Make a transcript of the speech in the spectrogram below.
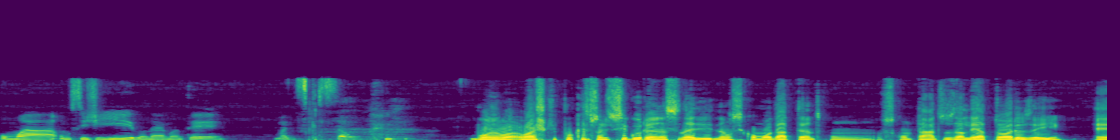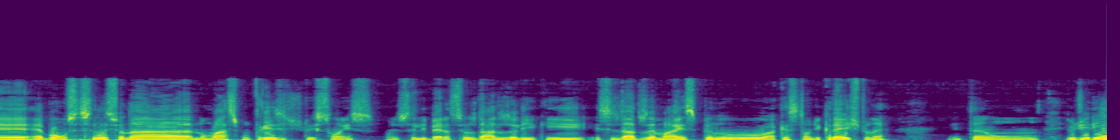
uma, um sigilo, né? Manter uma descrição? Bom, eu, acho que por questão de segurança, né, de não se incomodar tanto com os contatos aleatórios aí, é, é bom você selecionar no máximo três instituições onde você libera seus dados ali, que esses dados é mais pelo a questão de crédito, né? Então, eu diria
